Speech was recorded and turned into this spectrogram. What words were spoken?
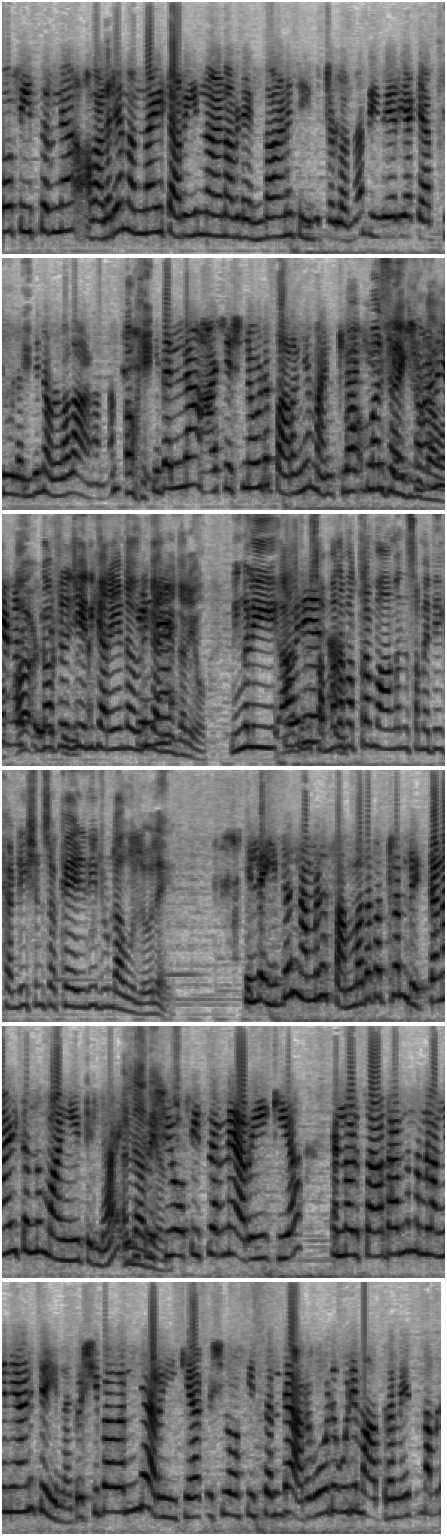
ഓഫീസറിന് വളരെ നന്നായിട്ട് അറിയുന്നതാണ് അവിടെ എന്താണ് ചെയ്തിട്ടുള്ളതെന്ന്. ബിവേറിയ ക്യാപ്സ്യൂൾ എന്തിനുള്ളതാണെന്നും ഇതെല്ലാം ആശിഷിനോട് പറഞ്ഞ് മനസ്സിലാക്കി എനിക്ക് അറിയേണ്ട ഒരു പിന്നെ- കാര്യം എന്തറിയോ നിങ്ങൾ ഈ സമ്മതപത്രം വാങ്ങുന്ന സമയത്ത് ഈ കണ്ടീഷൻസ് ഒക്കെ എഴുതിയിട്ടുണ്ടാവുമല്ലോ അല്ലേ? ഇല്ല ഇത് നമ്മൾ സമ്മതപത്രം റിട്ടേൺ ആയിട്ടൊന്നും വാങ്ങിയിട്ടില്ല. ഇത് കൃഷി ഓഫീസറിനെ അറിയിക്കുക എന്നുള്ള സാധാരണ നമ്മൾ അങ്ങനെയാണ് ചെയ്യുന്നത്. കൃഷി ഭവനിന്റെ അറിയിക്കുക കൃഷി ഓഫീസറിന്റെ അറിവോടുകൂടി മാത്രമേ ഇത് നമ്മൾ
